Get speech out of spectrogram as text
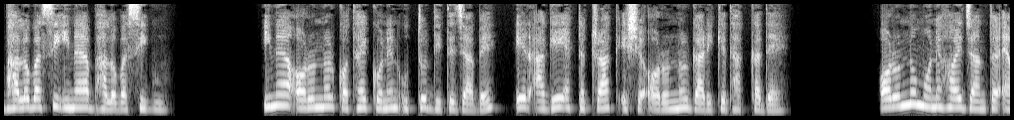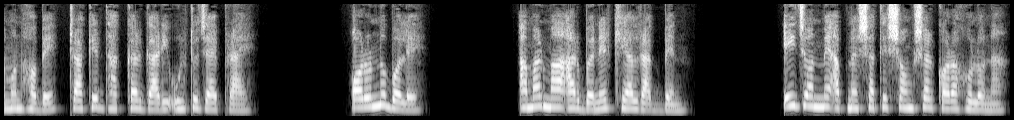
ভালোবাসি ইনায়া, ভালোবাসি গু। ইনায়া অরণ্যর কথায় কোনেন উত্তর দিতে যাবে, এর আগেই একটা ট্রাক এসে অরণ্যর গাড়িকে ধাক্কা দেয়। অরণ্য মনে হয় জানত এমন হবে, ট্রাকের ধাক্কার গাড়ি উল্টো যায় প্রায়। অরণ্য বলে, আমার মা আর বোনের খেয়াল রাখবেন। এই জন্মে আপনার সাথে সংসার করা হল না।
